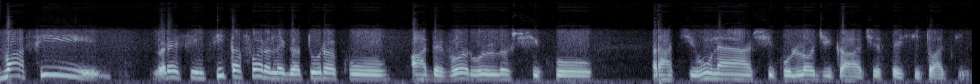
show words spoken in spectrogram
va fi resimțită fără legătură cu adevărul și cu rațiunea și cu logica acestei situații.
